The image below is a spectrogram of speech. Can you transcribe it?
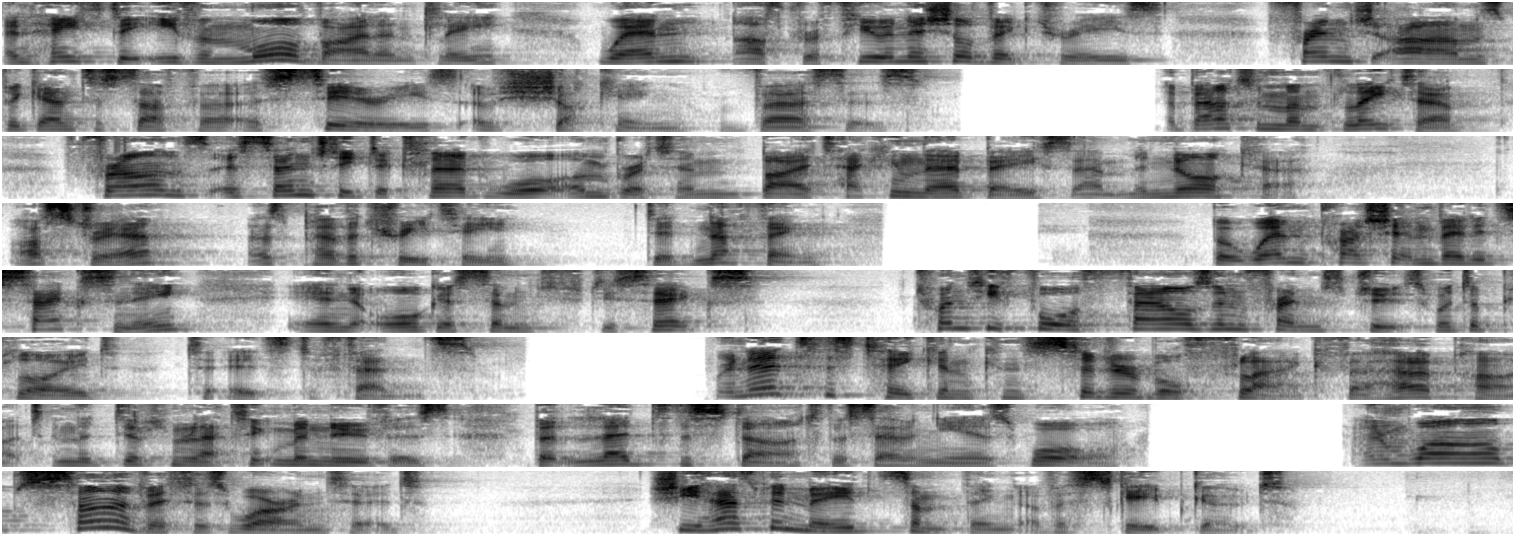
and hated it even more violently when, after a few initial victories, French arms began to suffer a series of shocking reverses. About a month later, France essentially declared war on Britain by attacking their base at Minorca. Austria, as per the treaty, did nothing. But when Prussia invaded Saxony in August 1756, 24,000 French troops were deployed to its defence. Reinette has taken considerable flack for her part in the diplomatic manoeuvres that led to the start of the Seven Years' War. And while some of it is warranted, she has been made something of a scapegoat.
